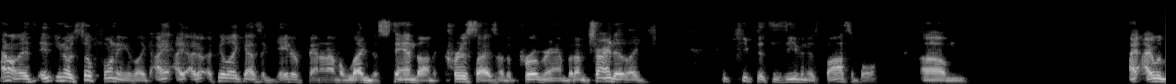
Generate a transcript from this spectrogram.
I don't know. It, it, you know, it's so funny. Like I, I, I feel like as a Gator fan, I don't have a leg to stand on to criticize the program, but I'm trying to like keep this as even as possible. Um, I, I would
